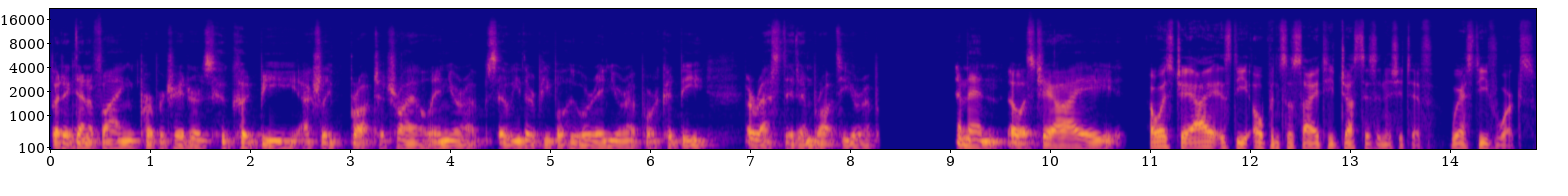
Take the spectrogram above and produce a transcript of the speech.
but identifying perpetrators who could be actually brought to trial in Europe. So either people who are in Europe or could be arrested and brought to Europe. And then OSJI. OSJI is the Open Society Justice Initiative, where Steve works.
